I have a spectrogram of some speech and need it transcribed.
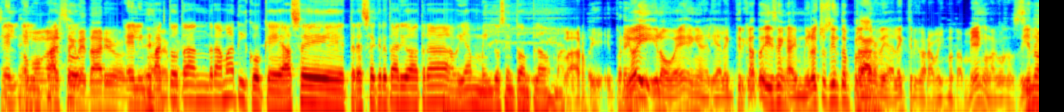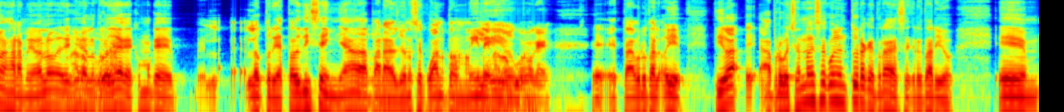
el, el impacto, secretario. el impacto tan dramático que hace tres secretarios atrás habían 1.200 empleados más. Claro. Oye, pero y lo ves en energía eléctrica, te dicen hay 1800 empleados Claro. en energía eléctrica ahora mismo también, una cosa así. Sí, no, Jaramillo lo dije el otro día, que es como que la, la autoridad está diseñada para yo no sé cuántos miles y yo como que eh, está brutal. Oye, te iba, eh, aprovechando esa coyuntura que trae, secretario, eh,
